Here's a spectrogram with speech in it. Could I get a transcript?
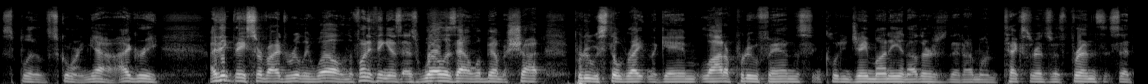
split of scoring. Yeah, I agree. I think they survived really well. And the funny thing is, as well as Alabama shot, Purdue was still right in the game. A lot of Purdue fans, including Jay Money and others that I'm on text threads with friends that said,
